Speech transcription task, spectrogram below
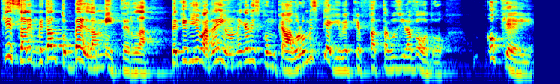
Che sarebbe tanto bella ammetterla, perché dice guarda io non ne capisco un cavolo, mi spieghi perché è fatta così la foto? Ok,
